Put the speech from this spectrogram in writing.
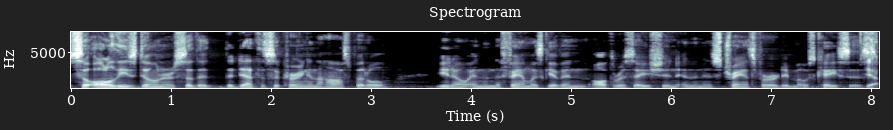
so all of these donors, so the the death is occurring in the hospital, you know, and then the family's given authorization and then it's transferred in most cases. Yeah.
